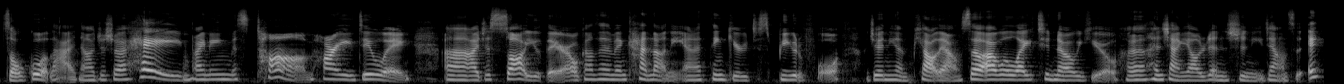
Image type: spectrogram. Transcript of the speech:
走过来，然后就说：“Hey, my name is Tom. How are you doing? Uh, I just saw you there. 我刚在那边看到你，and I think you're just beautiful. 我觉得你很漂亮，so I would like to know you. 很很想要认识你这样子。诶，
